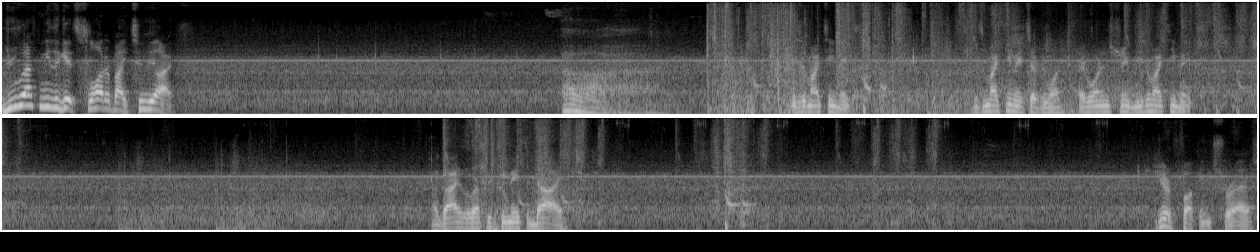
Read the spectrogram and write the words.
You left me to get slaughtered by two guys. These are my teammates. These are my teammates, everyone. Everyone in the stream, these are my teammates. A guy who left his teammates to die. You're fucking trash.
